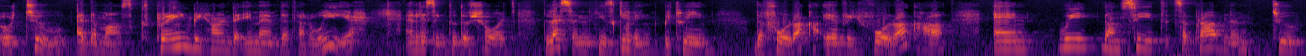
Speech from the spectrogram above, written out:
or two at the mosque praying behind the imam the tarawih and listening to the short lesson he's giving between the four rak'ah every four rak'ah and we don't see it it's a problem to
